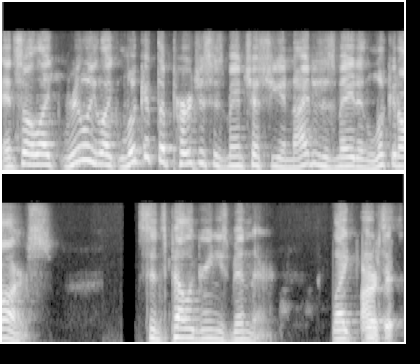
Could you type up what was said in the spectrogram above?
And so like really like look at the purchases Manchester United has made and look at ours since Pellegrini's been there. Like it's,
